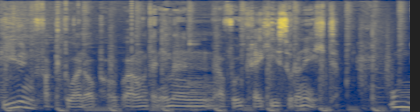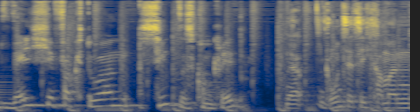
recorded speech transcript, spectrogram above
vielen Faktoren ab, ob ein Unternehmen erfolgreich ist oder nicht. Und welche Faktoren sind das konkret? Ja, grundsätzlich kann man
